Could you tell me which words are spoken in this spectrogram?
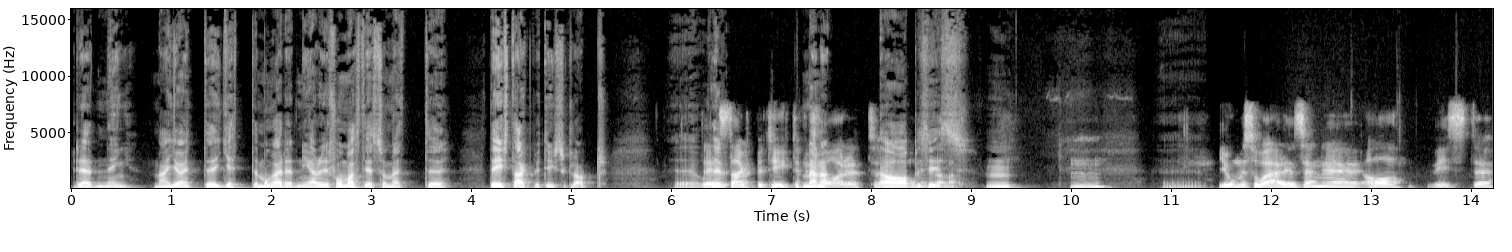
räddning, men han gör inte jättemånga räddningar och det får man se som ett... Eh, det är ju starkt betyg såklart. Eh, det är ett starkt betyg till försvaret. Men, ja, precis. Mm. Mm. Jo, men så är det. Sen, eh, ja, visst. Eh,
